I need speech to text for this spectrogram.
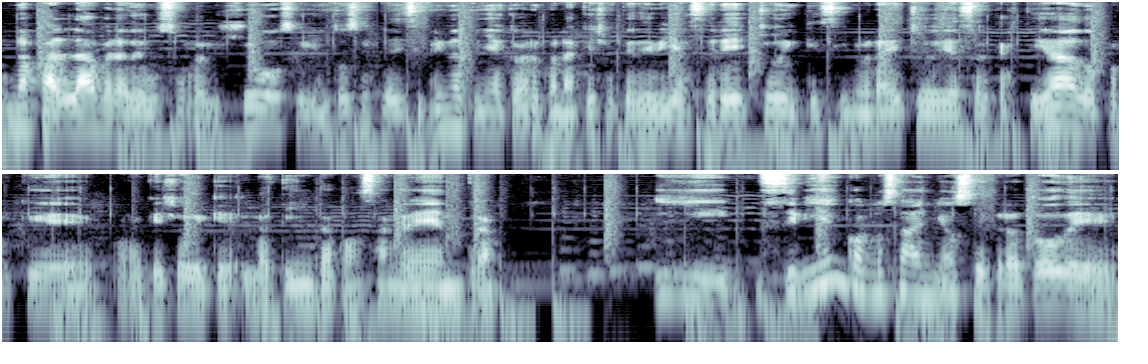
una palabra de uso religioso y entonces la disciplina tenía que ver con aquello que debía ser hecho y que si no era hecho debía ser castigado porque por aquello de que la tinta con sangre entra. Y si bien con los años se trató de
